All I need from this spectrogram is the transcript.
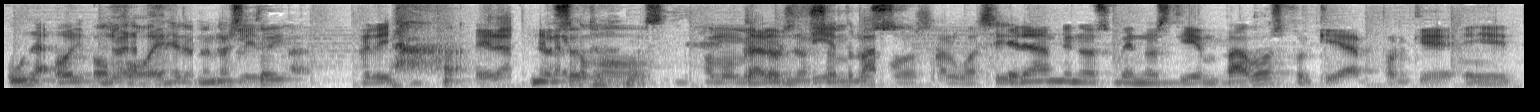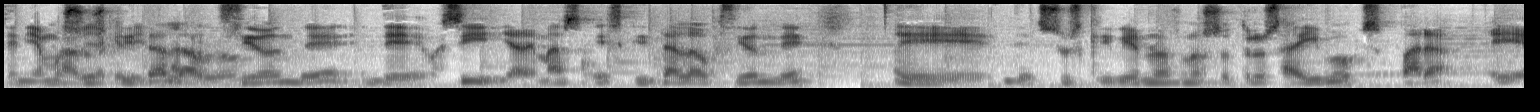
una, No ojo, era ¿eh? cero, No estoy, realidad. Era, era Nosotros- como, claro, menos 100 nosotros pavos, algo así. Era menos, menos 100 pavos porque, porque eh, teníamos Había suscrita la opción de, de- Sí, y además escrita la opción de, eh, de suscribirnos nosotros a iVoox para eh,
